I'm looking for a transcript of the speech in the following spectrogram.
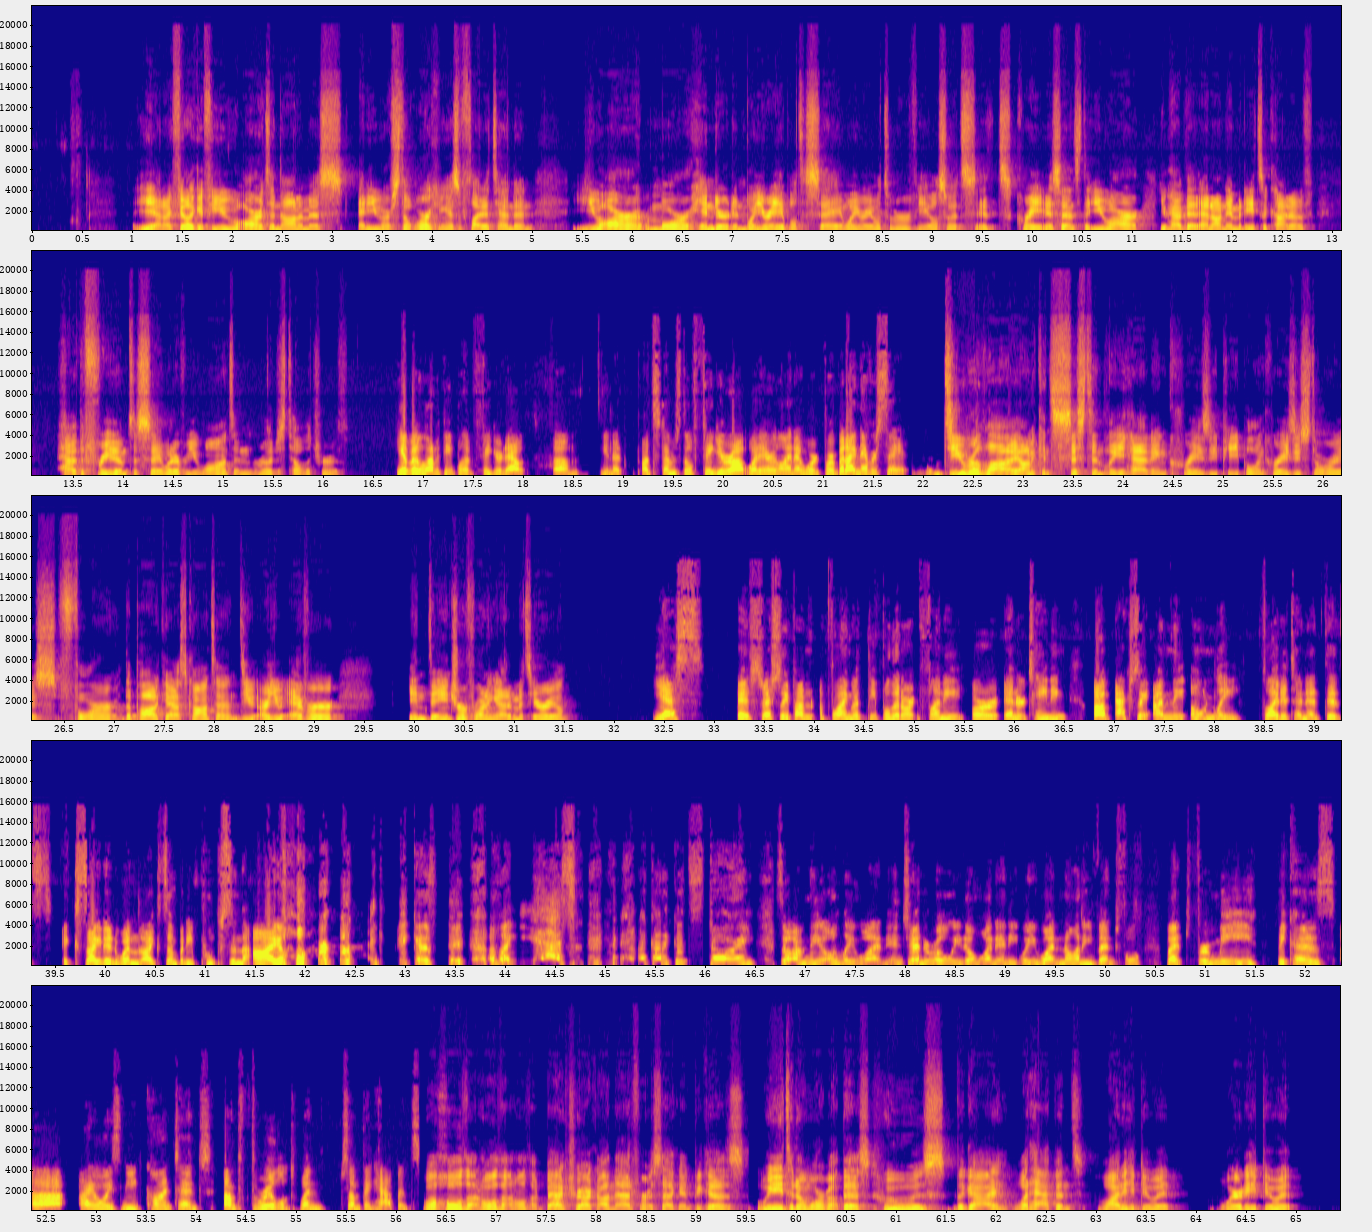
Yeah, and I feel like if you aren't anonymous and you are still working as a flight attendant, you are more hindered in what you're able to say and what you're able to reveal. So it's it's great in a sense that you are you have that anonymity to kind of have the freedom to say whatever you want and really just tell the truth. Yeah, but a lot of people have figured out. Um, you know, lots of times they'll figure out what airline I work for, but I never say it. Do you rely on consistently having crazy people and crazy stories for the podcast content? Do you are you ever in danger of running out of material? Yes, especially if I'm flying with people that aren't funny or entertaining. Um, actually, I'm the only flight attendant that's excited when like somebody poops in the aisle like, because I'm like, yes, I got a good story. So I'm the only one. In general, we don't want any, we want non eventful. But for me, because uh, I always need content, I'm thrilled when something happens. Well, hold on, hold on, hold on. Backtrack on that for a second because we need to know more about this. Who's the guy? What happened? Why did he do it? Where did he do it?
